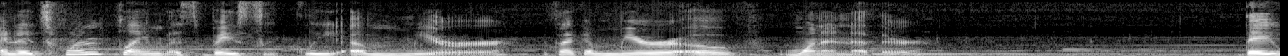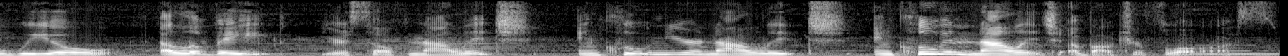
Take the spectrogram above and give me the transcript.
And a twin flame is basically a mirror, it's like a mirror of one another. They will elevate your self knowledge, including your knowledge, including knowledge about your flaws.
